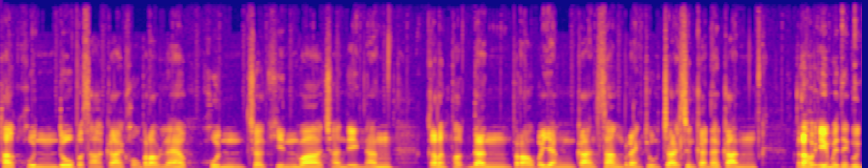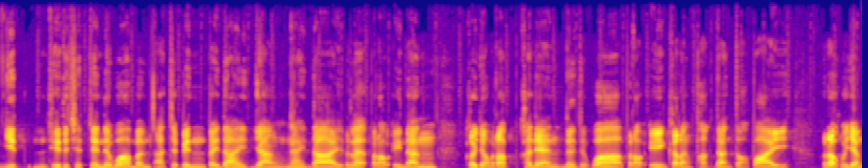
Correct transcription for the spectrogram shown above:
ถ้าคุณดูภาษากายของเราแล้ว คุณเชื่อขินว่าฉันเองนั้นกำลังผลักดันเราไปยังการสร้างแรงจูงใจซึ่งกันและกัน เราเองไม่ได้หงุดหงิดเห็นได้ชัดเจนได้ว่ามันอาจจะเป็นไปได้อย่างง่ายดายและเราเองนั้น ก็ยอมรับคะแนนเนื่องจากว่าเราเองกำลังผลักดันต่อไป เราก็ยัง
